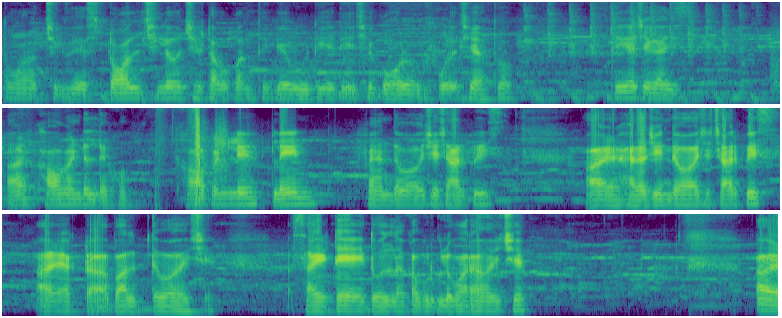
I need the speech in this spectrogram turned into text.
তোমার হচ্ছে যে স্টল ছিল যেটা ওখান থেকে উঠিয়ে দিয়েছে, গরম পড়েছে এত। ঠিক আছে গাইস আর খাওয়া প্যান্ডেল দেখো। খাওয়া প্যান্ডেলে প্লেন ফ্যান দেওয়া হয়েছে চার পিস আর হ্যালোজিন দেওয়া হয়েছে চার পিস আর একটা বাল্ব দেওয়া হয়েছে। সাইডে দোলনা কাপড়গুলো মারা হয়েছে। আর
